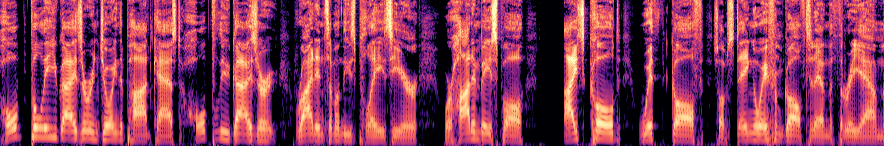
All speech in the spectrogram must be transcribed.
Hopefully, you guys are enjoying the podcast. Hopefully, you guys are riding some of these plays here. We're hot in baseball, ice cold with golf. So I'm staying away from golf today on the 3M.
